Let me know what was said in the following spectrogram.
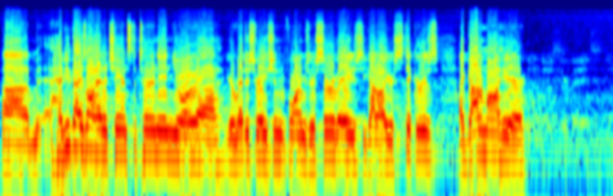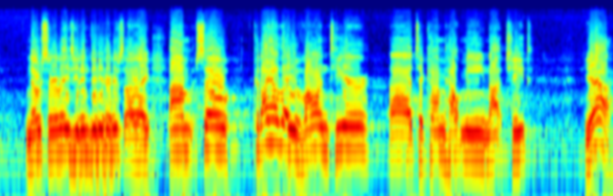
Um, have you guys all had a chance to turn in your uh, your registration forms, your surveys? You got all your stickers? I got them all here. No surveys? You didn't do yours? All right. Um, so could I have a volunteer uh, to come help me not cheat? Yeah,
